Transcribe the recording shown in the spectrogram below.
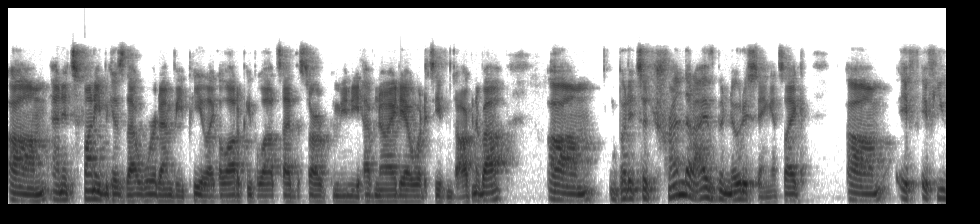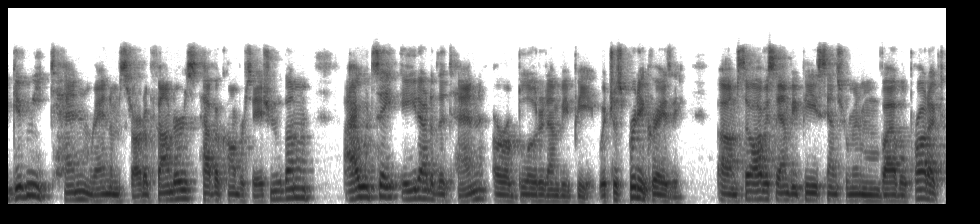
Um, and it's funny because that word MVP, like a lot of people outside the startup community, have no idea what it's even talking about. Um, but it's a trend that I've been noticing. It's like um, if, if you give me 10 random startup founders, have a conversation with them, I would say eight out of the 10 are a bloated MVP, which is pretty crazy. Um, so obviously MVP stands for minimum viable product.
